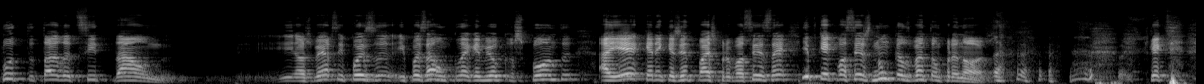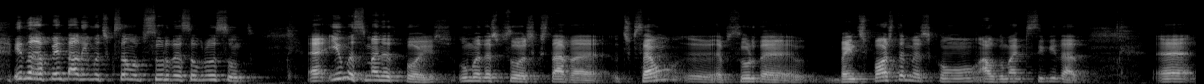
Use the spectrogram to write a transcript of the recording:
Put the toilet seat down. E aos berros, e depois, e depois há um colega meu que responde: Ah, é? Querem que a gente baixe para vocês? É? E porquê é que vocês nunca levantam para nós? é que... E de repente há ali uma discussão absurda sobre o assunto. Uh, e uma semana depois, uma das pessoas que estava. discussão uh, absurda, bem disposta, mas com alguma agressividade. Uh,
